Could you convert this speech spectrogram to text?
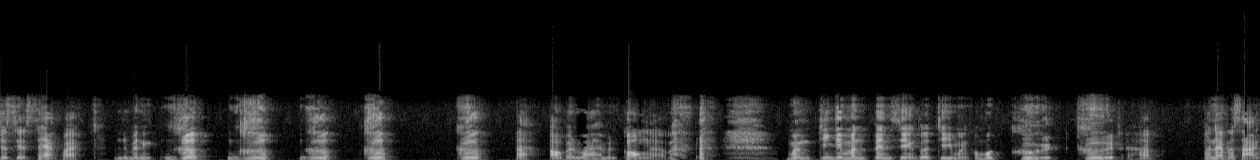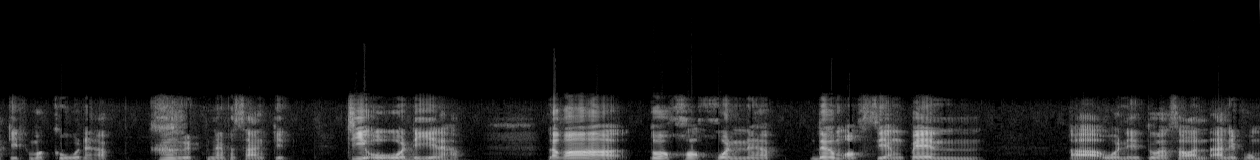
จะเสียดแทรกไป มันจะเป็นเงอเงอเงอเงอเงออะเอาเป็นว่าให้มันกล้องครับเหมือนจริงๆมันเป็นเสียงตัวจีเหมือนคำว่ากืดกืดนะครับภายในภาษาอังกฤษคำว่า good นะครับกืดในภาษาอังกฤษ G O O D นะครับ แล้วก็ตัวคอคนนะครับ เดิมออกเสียงเป็นอ่าวันนี้ตัวสอักษรอันนี้ผม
